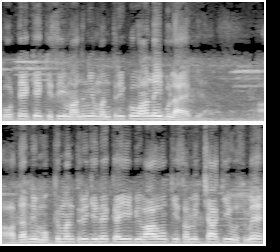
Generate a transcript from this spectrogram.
कोटे के किसी माननीय मंत्री को वहाँ नहीं बुलाया गया। आदरणीय मुख्यमंत्री जी ने कई विभागों की समीक्षा की, उसमें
